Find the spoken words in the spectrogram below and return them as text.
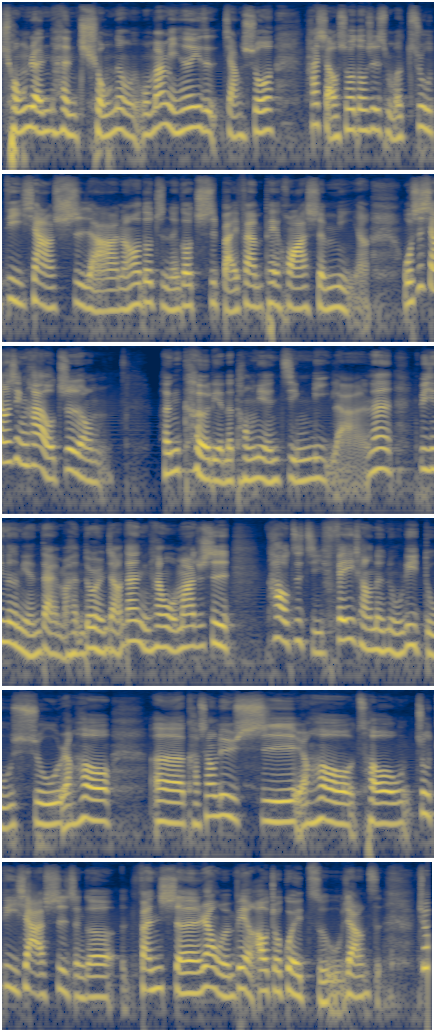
穷人很穷那种，我妈每天都一直讲说，她小时候都是什么住地下室啊，然后都只能够吃白饭配花生米啊。我是相信她有这种很可怜的童年经历啦。那毕竟那个年代嘛，很多人这样。但你看，我妈就是靠自己非常的努力读书，然后呃考上律师，然后从住地下室整个翻身，让我们变澳洲贵族这样子，就。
